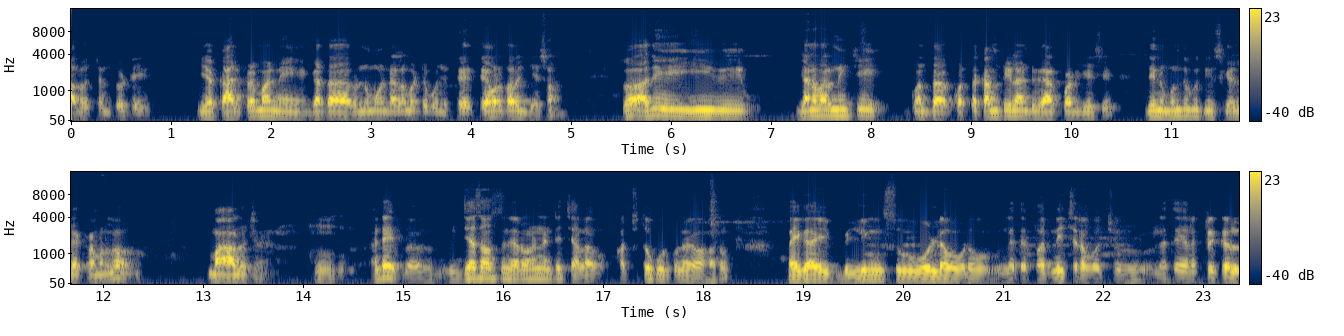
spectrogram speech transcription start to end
ఆలోచనతో ఈ యొక్క కార్యక్రమాన్ని గత రెండు మూడు నెలల మట్టి కొంచెం తీవ్రతరం చేసాం సో అది ఈ జనవరి నుంచి కొంత కొత్త కమిటీ లాంటివి ఏర్పాటు చేసి దీన్ని ముందుకు తీసుకెళ్ళే క్రమంలో మా ఆలోచన. అంటే విద్యా సంస్థ నిర్వహణ అంటే చాలా ఖర్చుతో కూడుకున్న వ్యవహారం. పైగా ఈ బిల్డింగ్స్ ఓల్డ్ అవ్వడం లేకపోతే ఫర్నిచర్ అవ్వచ్చు లేకపోతే ఎలక్ట్రికల్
